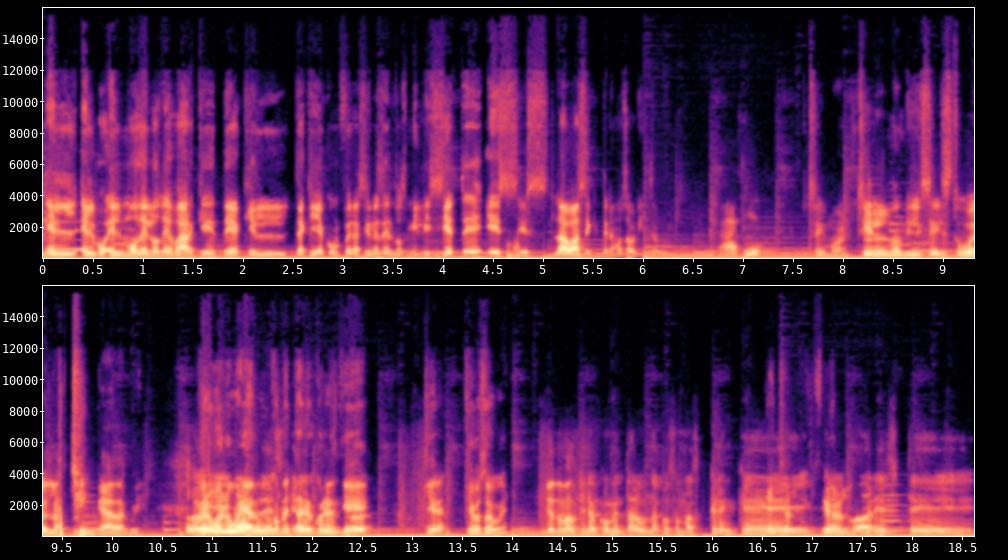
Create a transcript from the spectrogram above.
el, el- el modelo de bar que de, aquel, de aquella confederaciones del 2017 es, es la base que tenemos ahorita, güey. Así es. Simón. Sí, en el 2016 estuvo de la chingada, güey. Pero bueno, güey, algún comentario con el que quieran. ¿Qué pasó, güey? Yo nomás quería comentar una cosa más. ¿Creen que, Échale, el VAR, este,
